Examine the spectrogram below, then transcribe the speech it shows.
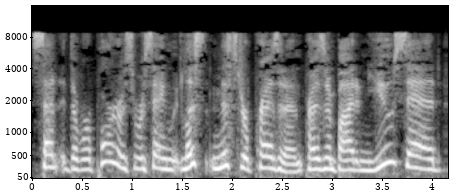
The reporters were saying, Mr. President, President Biden, you said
